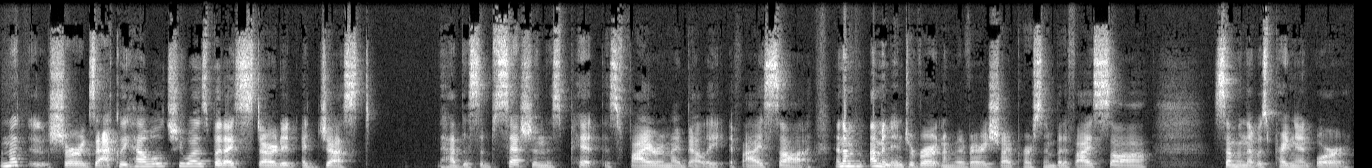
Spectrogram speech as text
I'm not sure exactly how old she was, but I started. I just had this obsession, this pit, this fire in my belly. If I saw, and I'm I'm an introvert and I'm a very shy person, but if I saw someone that was pregnant or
